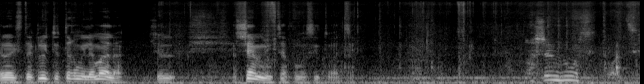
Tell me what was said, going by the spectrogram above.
אלא הסתכלות יותר מלמעלה, של השם נמצא פה בסיטואציה. השם הוא הסיטואציה.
